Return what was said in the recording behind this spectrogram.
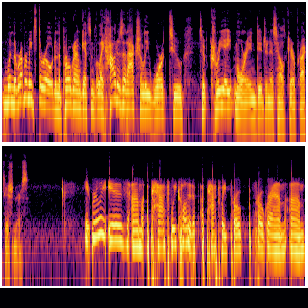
when the rubber meets the road and the program gets like, how does it actually work to to create more Indigenous healthcare practitioners? It really is um, a path. We call it a, a pathway pro- program um,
